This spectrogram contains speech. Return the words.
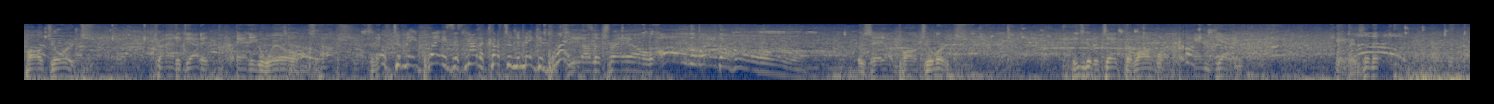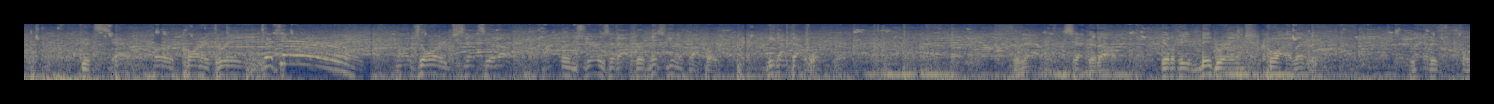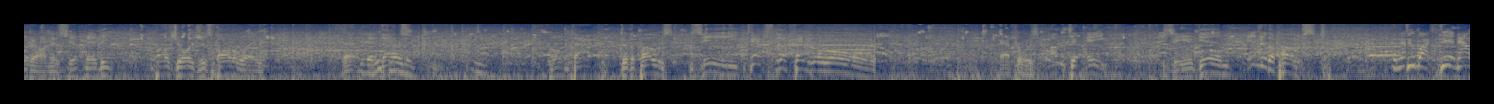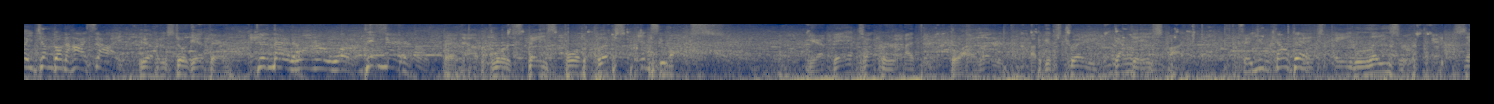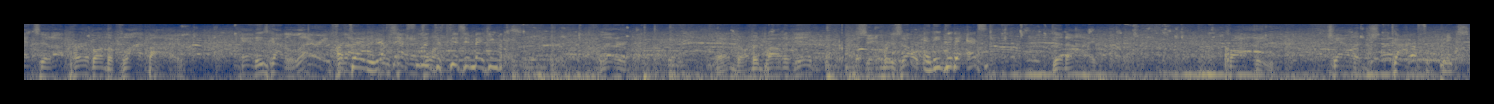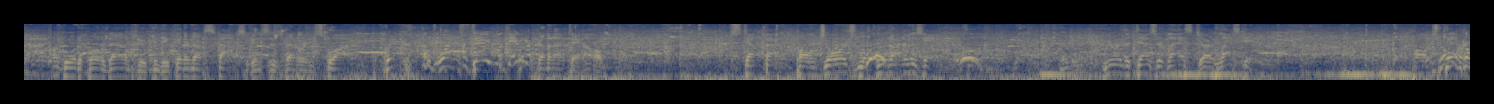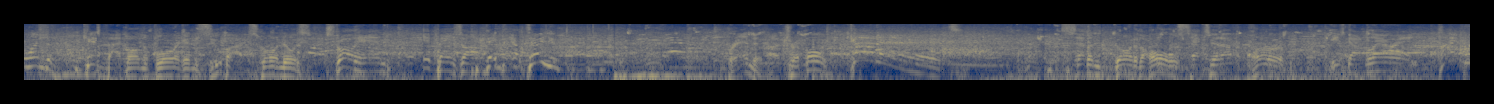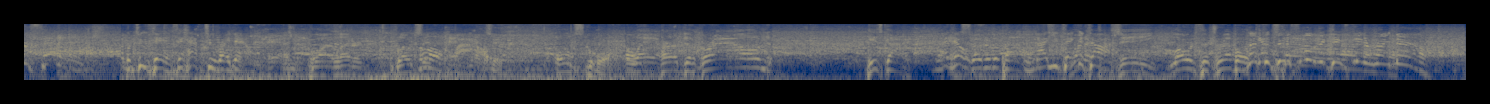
Paul George trying to get it, and he will. Tough. To make plays, it's not accustomed to making plays. See on the trail, all the way to the hole. Jose on Paul George. He's going to take the long one and get it. Isn't it? Good set. Her corner three. Yes, sir. Paul George sets it up. Highland shares it after missing a couple. He got that one. So now send it up. It'll be mid-range. Kawhi Leonard. Landed foot on his hip, maybe. Paul George's fall away. And, and that's going back to the post. Z gets the finger roll. After it was up to eight. Z again into the post. And Zubac did. Now he jumped on the high side. Yeah, but it'll still get there. Didn't matter. Didn't matter. And now the floor is space for the Clips into box. Yeah, Dan Tucker, I think. Kawhi Leonard up against Trey. Got to his spot. So you count that. It's a laser. And sets it up. Herb on the flyby. And he's got Larry for I the tell you, that's excellent decision making. Leonard. And Norman Powell again. Same result. And he did an excellent. Denied. Coffee. Challenge. Got. That's a big shot. I'll go to boil down to. Can you get enough stops against this veteran squad? Quick. I tell- I tell you what, they were- Coming out to help. Step back. Paul George looked good out of his hand. We were in the desert last uh, last game. Paul George. Can't go under. Can't. Back on the floor against Zubac. Going to his strong hand. It pays off. I'll tell you, Brandon, a triple. Got it! Seven going to the hole. Sets it up. Herb. He's got Larry. High percentage. for two hands, they have to right now. And Kawhi Leonard floats it Oh, and wow. gets it. Old school. Away, Herb to the ground. He's got it. That And helps. So do the. Now you take What your a time. Z lowers the dribble. Listen to the smoothie King Center right now. The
